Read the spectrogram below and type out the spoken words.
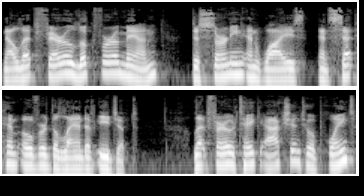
Now let Pharaoh look for a man discerning and wise, and set him over the land of Egypt. Let Pharaoh take action to appoint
